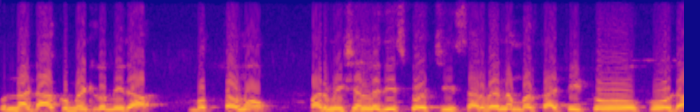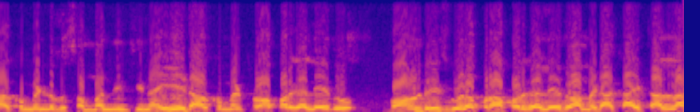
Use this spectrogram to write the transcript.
ఉన్న డాక్యుమెంట్ల మీద మొత్తము పర్మిషన్లు తీసుకొచ్చి సర్వే నంబర్ థర్టీ టూ కు డాక్యుమెంట్లకు సంబంధించిన ఏ డాక్యుమెంట్ ప్రాపర్గా లేదు బౌండరీస్ కూడా ప్రాపర్గా లేదు ఆమె డా- కాగితాల్లో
